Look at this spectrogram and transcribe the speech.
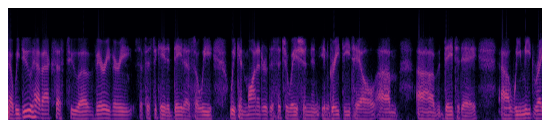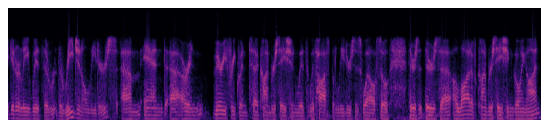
Uh, we do have access to uh, very, very sophisticated data, so we we can monitor the situation in, in great detail um, uh, day to day. Uh, we meet regularly with the, the regional leaders um, and uh, are in very frequent uh, conversation with, with hospital leaders as well. So there's there's a lot of conversation going on,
